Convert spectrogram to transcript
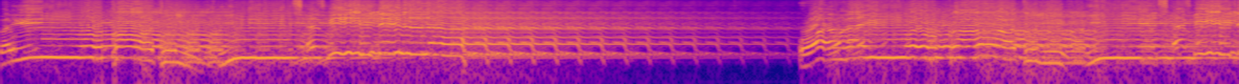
ومن يقاتل في سبيل الله ومن يقاتل في سبيل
